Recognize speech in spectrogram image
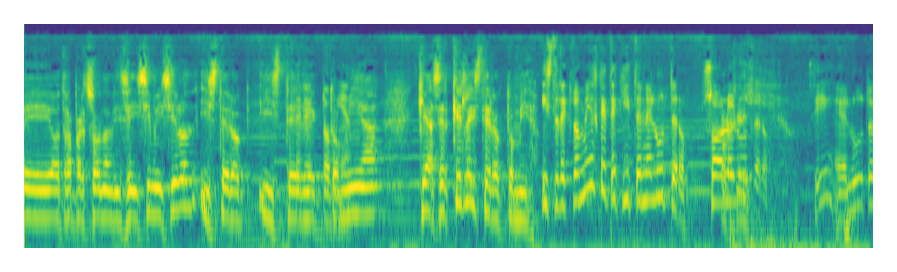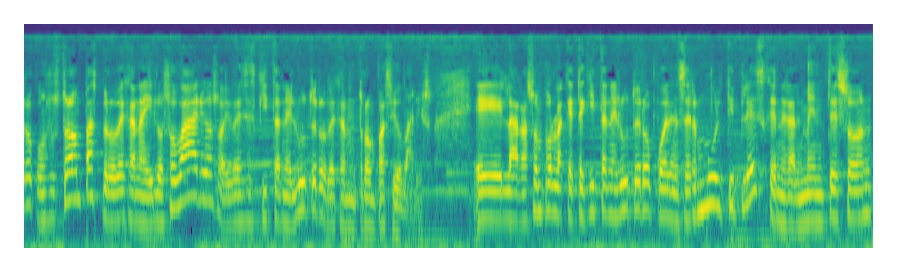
eh, otra persona, dice, y si me hicieron histero- histerectomía, ¿qué hacer? ¿Qué es la histerectomía? Histerectomía es que te quiten el útero, solo Ok. el útero. El útero con sus trompas, pero dejan ahí los ovarios, o hay veces quitan el útero, dejan trompas y ovarios. Eh, la razón por la que te quitan el útero pueden ser múltiples, generalmente son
